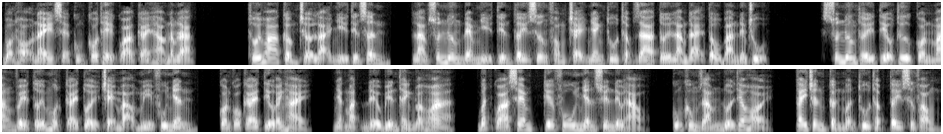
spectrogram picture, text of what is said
bọn họ này sẽ cũng có thể quá cái hảo năm lạc. Thôi hoa cẩm trở lại nhị tiến sân, làm Xuân Nương đem nhị tiến tây xương phòng chạy nhanh thu thập ra tới làm đại tẩu ban đêm trụ. Xuân Nương thấy tiểu thư còn mang về tới một cái tuổi trẻ mạo mỹ phu nhân, còn có cái tiểu anh hải, nhạc mặt đều biến thành đóa hoa, bất quá xem kia phu nhân xuyên đều hảo, cũng không dám đuổi theo hỏi, tay chân cần mẫn thu thập tây sướng phòng.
